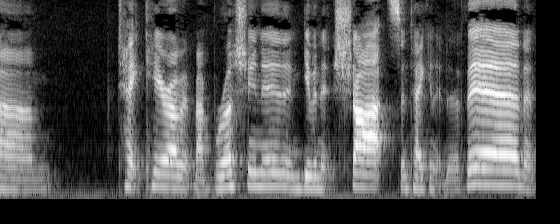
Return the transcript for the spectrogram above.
um, take care of it by brushing it and giving it shots and taking it to the vet and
